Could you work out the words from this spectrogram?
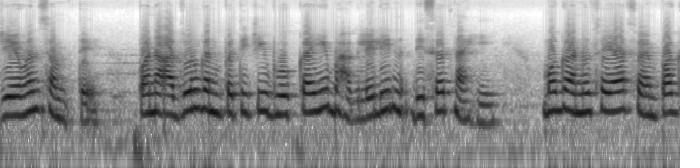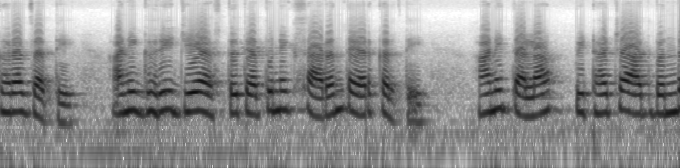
जेवण संपते. पण अजून गणपतीची भूक काही भागलेली दिसत नाही. मग अनुसया स्वयंपाकघरात जाते आणि घरी जे असतं त्यातून एक सारण तयार करते आणि त्याला पिठाच्या आत बंद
